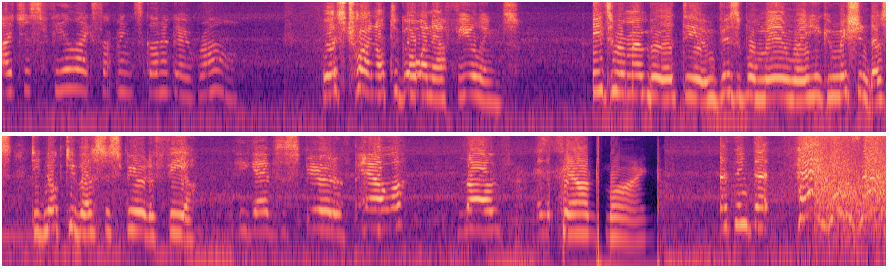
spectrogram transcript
I just feel like something's gonna go wrong. Let's try not to go on our feelings. We need to remember that the Invisible Man, when he commissioned us, did not give us a spirit of fear. He gave us a spirit of power, love, and a sound mind. I think that... Hey, what was that?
